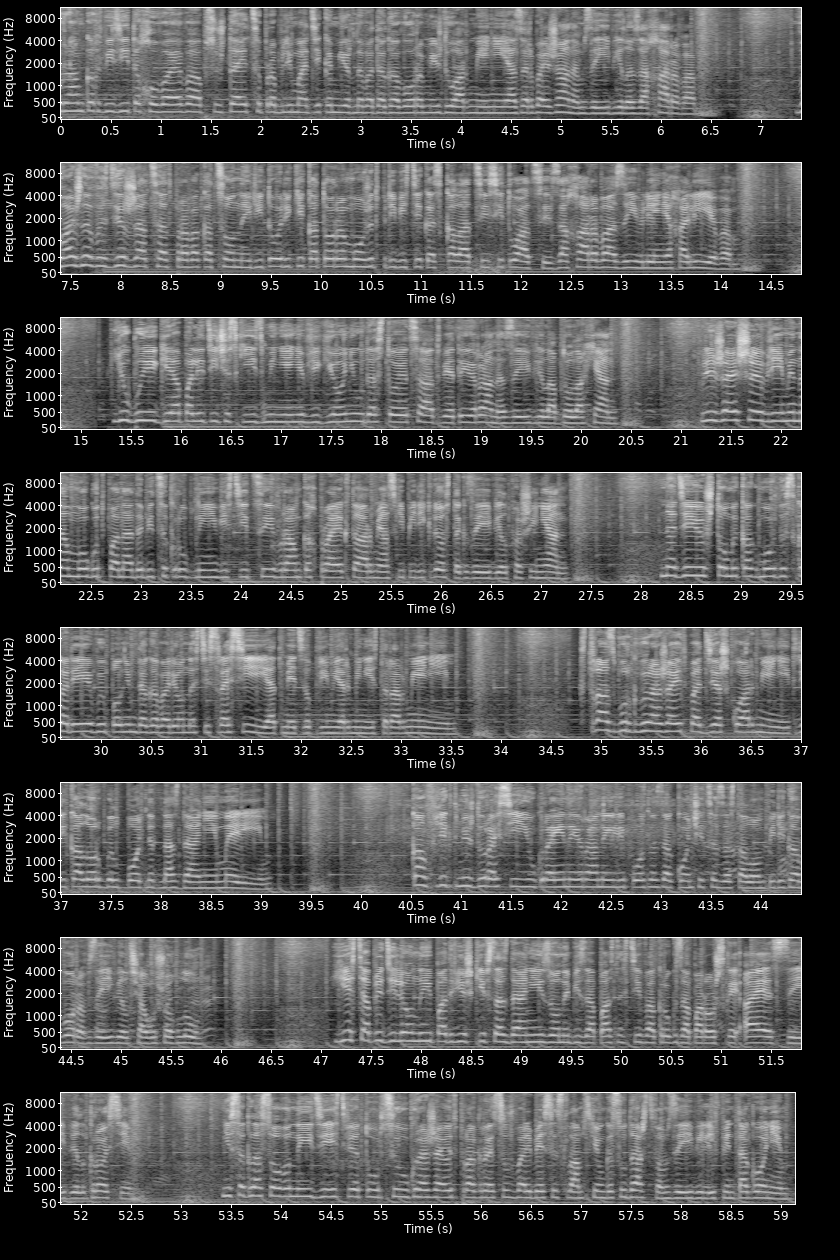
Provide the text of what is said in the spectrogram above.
В рамках визита Ховаева обсуждается проблематика мирного договора между Арменией и Азербайджаном, заявила Захарова. Важно воздержаться от провокационной риторики, которая может привести к эскалации ситуации. Захарова о заявлениях Алиева. Любые геополитические изменения в регионе удостоятся ответа Ирана, заявил Абдуллахян. В ближайшее время нам могут понадобиться крупные инвестиции в рамках проекта «Армянский перекресток», заявил Пашинян. «Надеюсь, что мы как можно скорее выполним договоренности с Россией», отметил премьер-министр Армении. Страсбург выражает поддержку Армении. Триколор был поднят на здании мэрии. Конфликт между Россией и Украиной рано или поздно закончится за столом переговоров, заявил Чавушоглу. Есть определенные подвижки в создании зоны безопасности вокруг Запорожской АЭС, заявил Гросси. Несогласованные действия Турции угрожают прогрессу в борьбе с исламским государством, заявили в Пентагоне.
